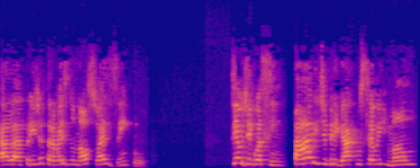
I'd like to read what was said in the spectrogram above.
ela aprende através do nosso exemplo. Se eu digo assim, pare de brigar com seu irmão,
